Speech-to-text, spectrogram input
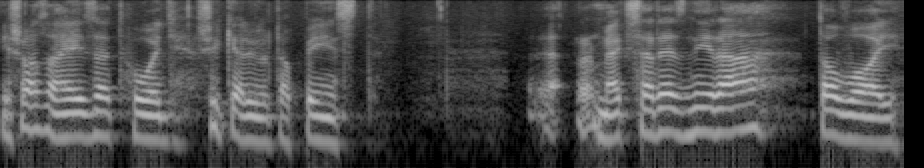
és az a helyzet, hogy sikerült a pénzt megszerezni rá, tavaly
